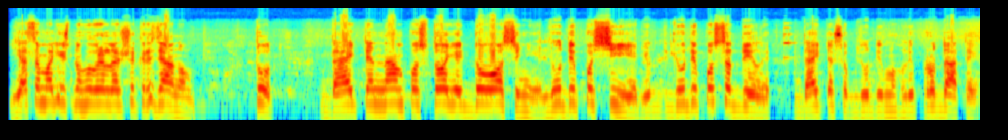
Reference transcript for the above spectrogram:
Я сама лічно говорила шекерзянам тут. Дайте нам постоять до осені. Люди посіяли, люди посадили. Дайте, щоб люди могли продати.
